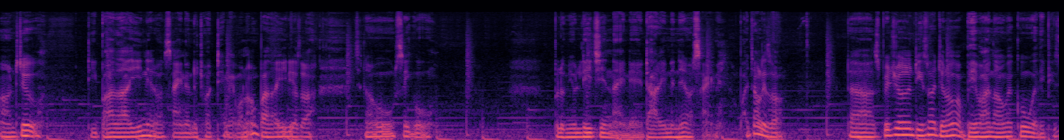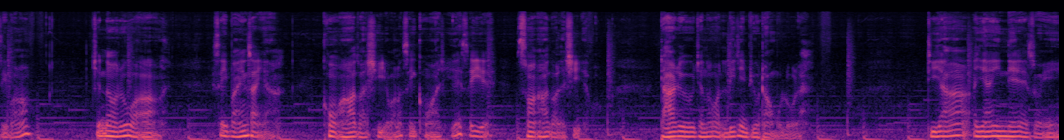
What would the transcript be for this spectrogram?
အာတချို့ဒီဘာသာရေးနဲ့တော့ဆိုင်တယ်လို့ကျွန်တော်ထင်မယ်ပေါ့နော်ဘာသာရေးတွေဆိုတာကျွန်တော်တို့စိတ်ကိုဘယ်လိုမျိုးလေ့ကျင့်နိုင်တယ်ဒါတွေနည်းနည်းတော့ဆိုင်တယ်ဘာကြောင့်လဲဆိုတော့ ဒါ spirituality ဆိုတော့ကျွန်တော်ကဘယ်ဘာသာပဲကိုယ်ဝယ်သည်ဖြစ်စီပေါ့နော်ကျွန်တော်တို့ကစိတ်ပိုင်းဆိုင်ရာခွန်အားဆိုတာရှိရပါတော့စိတ်ခွန်အားရှိရစိတ်ရဲ့စွမ်းအားဆိုတာလည်းရှိရပေါ့ဒါတွေကိုကျွန်တော်ကလေ့ကျင့်ပြထောင်ဖို့လိုတယ်ဒီဟာအရင်နေတယ်ဆိုရင်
